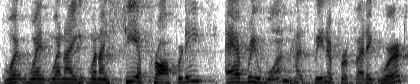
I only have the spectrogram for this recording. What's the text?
When, when, when, I, when I see a property, everyone has been a prophetic word.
